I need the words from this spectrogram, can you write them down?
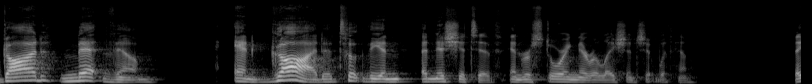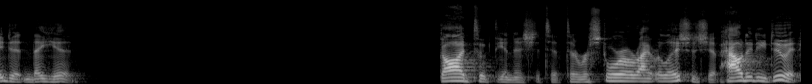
God met them and God took the initiative in restoring their relationship with Him. They didn't, they hid. God took the initiative to restore a right relationship. How did He do it?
